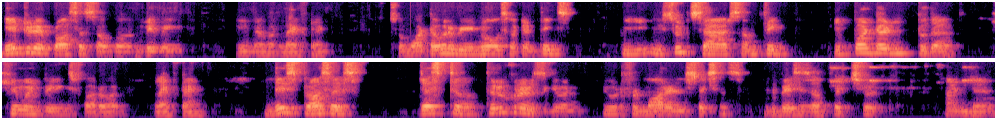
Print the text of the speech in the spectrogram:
day-to-day process of our living in our lifetime. So whatever we know, certain things, we, we should share something important to the human beings for our lifetime. This process, just uh, Tirukkural is given beautiful moral instructions on the basis of ritual and uh,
